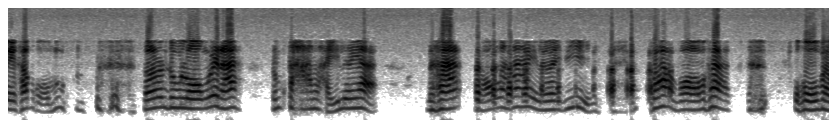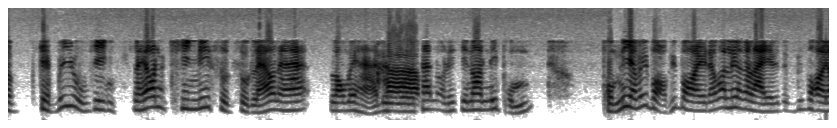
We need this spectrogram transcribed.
เลยครับผม แล้วดูโรงด้วยนะ น้ำตาไหลเลยอะนะฮะร้องไห้เลยพี่บ้าบอมากโอ้โหแบบเก็บไม่อยู่จริง Lion King นี่สุด ๆ แล้วนะฮะลองไปหาดูครับเวอร์ชัน original นี่ผม ผมนี่ยังไม่บอกพี่บอยนะว่าเรื่องอะไรพี่บอย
